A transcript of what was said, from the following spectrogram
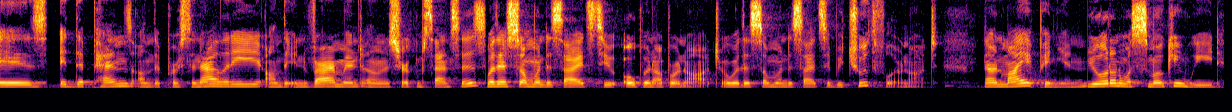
is it depends on the personality, on the environment, on the circumstances, whether someone decides to open up or not, or whether someone decides to be truthful or not. Now, in my opinion, Joran was smoking weed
